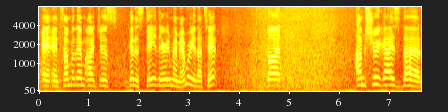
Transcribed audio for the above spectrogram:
and, and some of them are just gonna stay there in my memory that's it. But I'm sure guys that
